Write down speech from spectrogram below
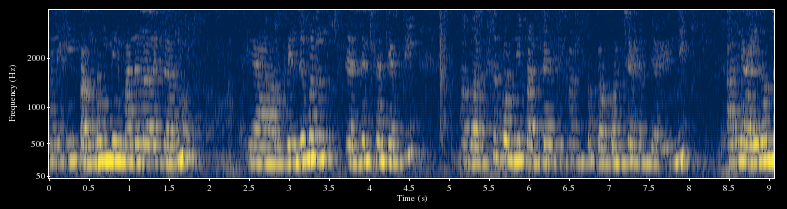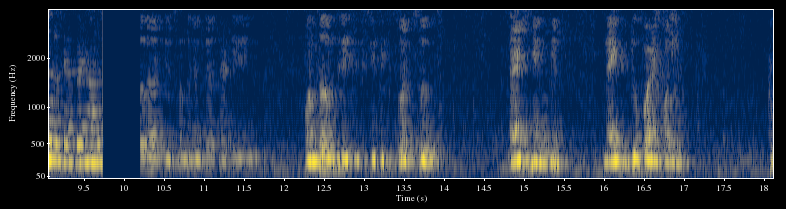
మనకి పంతొమ్మిది మండలాలకు గాను విజిబుల్ ఎసెట్స్ అని చెప్పి ఆ వర్క్స్ కొన్ని పంచాయతీ ఫండ్స్ ప్రపోజ్ చేయడం జరిగింది. అది ఐదు వందల డెబ్బై నాలుగు గోదావరి తీసుకుంటే కనుక thirty one thousand three sixty six works sanction అయింది. Ninety two point one two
